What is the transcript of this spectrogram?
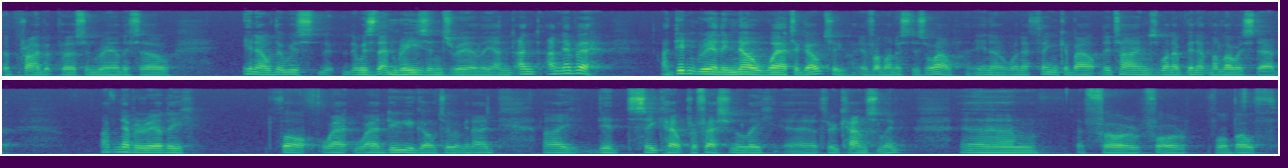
a private person really, so, you know, there was, there was them reasons really, and, and I never, I didn't really know where to go to, if I'm honest as well. You know, when I think about the times when I've been at my lowest ebb, I've never really thought, where, where do you go to? I mean, I, I did seek help professionally uh, through counselling um, for, for, for both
